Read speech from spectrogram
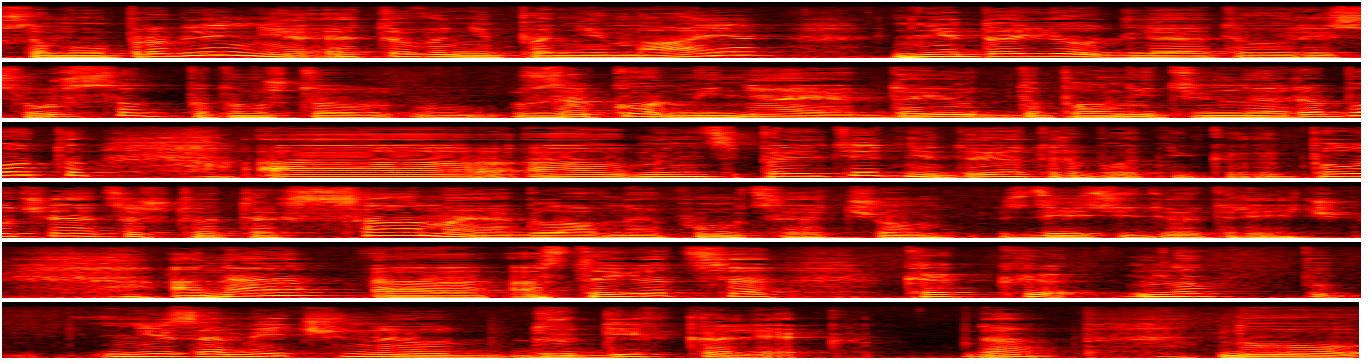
самоуправление этого не понимая, не дает для этого ресурсов, потому что закон меняют, дают дополнительную работу, а, а муниципалитет не дает работников. И получается, что это самая главная функция, о чем здесь идет речь. Она а, остается как ну, незамеченная у других коллег да? Но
